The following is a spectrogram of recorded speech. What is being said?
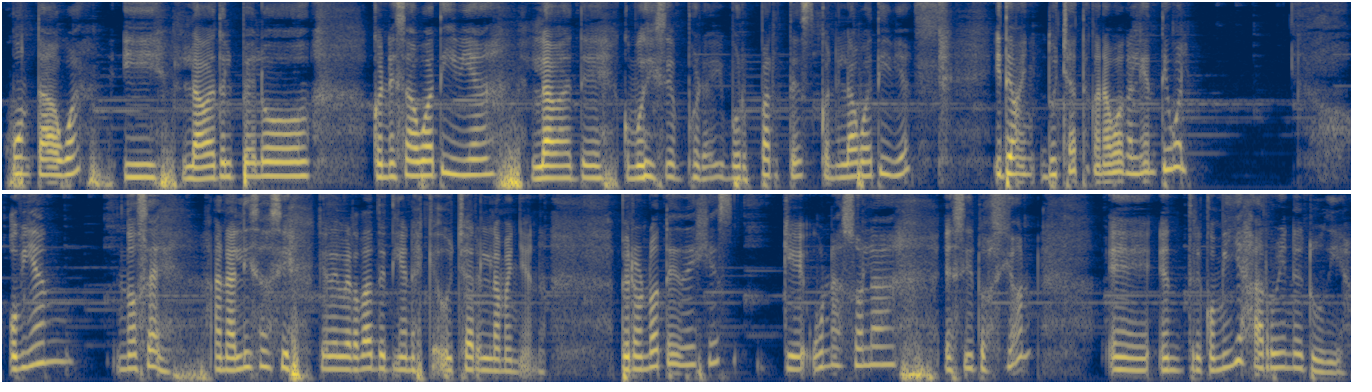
junta agua y lávate el pelo con esa agua tibia, lávate, como dicen por ahí, por partes, con el agua tibia y te duchaste con agua caliente igual. O bien, no sé, analiza si es que de verdad te tienes que duchar en la mañana. Pero no te dejes que una sola eh, situación, eh, entre comillas, arruine tu día,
